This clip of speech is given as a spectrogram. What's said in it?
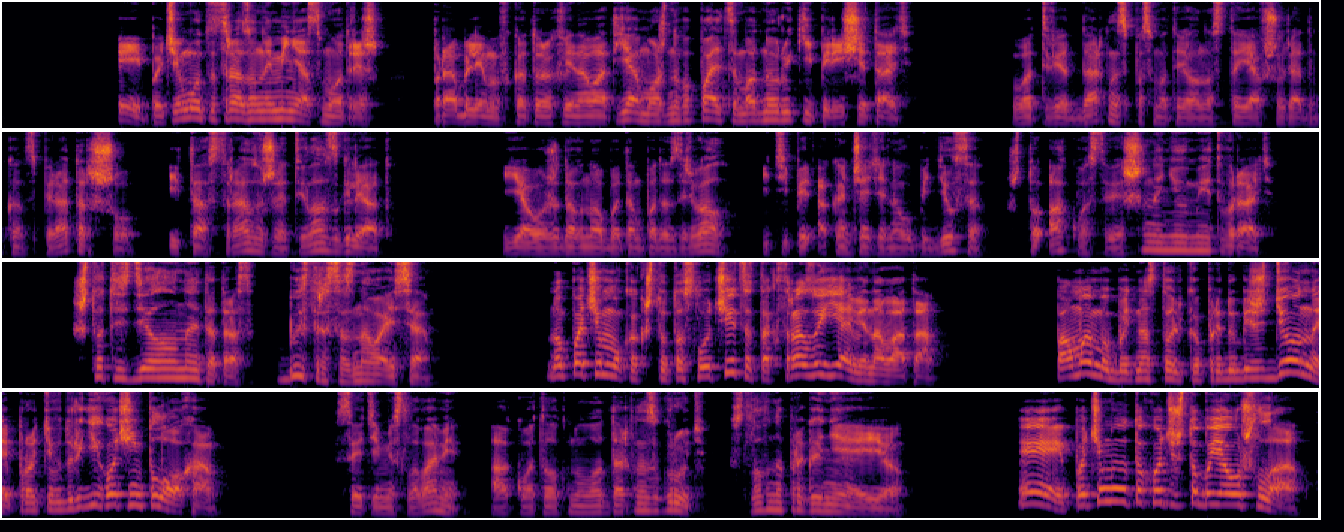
«Эй, почему ты сразу на меня смотришь? Проблемы, в которых виноват я, можно по пальцам одной руки пересчитать». В ответ Даркнесс посмотрела на стоявшую рядом конспираторшу, и та сразу же отвела взгляд. Я уже давно об этом подозревал, и теперь окончательно убедился, что Аква совершенно не умеет врать. «Что ты сделал на этот раз? Быстро сознавайся!» «Ну почему, как что-то случится, так сразу я виновата?» «По-моему, быть настолько предубежденной против других очень плохо. С этими словами Аква толкнула Даркнесс в грудь, словно прогоняя ее. «Эй, почему ты хочешь, чтобы я ушла?»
